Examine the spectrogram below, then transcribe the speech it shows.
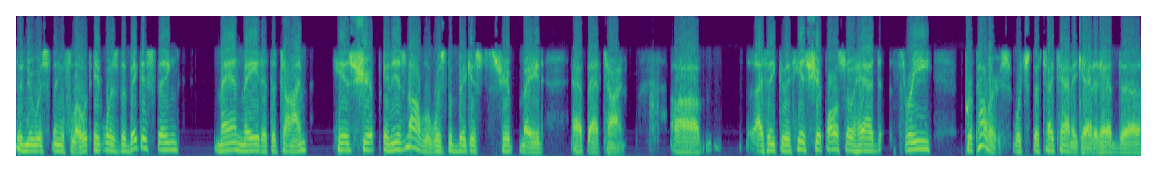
the newest thing afloat. It was the biggest thing man made at the time. His ship in his novel was the biggest ship made at that time. Uh, I think that his ship also had three propellers, which the Titanic had. It had uh,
